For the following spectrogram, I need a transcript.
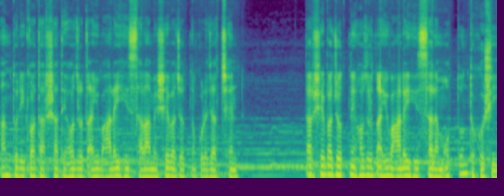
আন্তরিকতার সাথে হজরত আয়ুব আলাইহিসালামের সেবা যত্ন করে যাচ্ছেন। তার সেবা যত্নে হজরত আয়ুব আলাইহিসালাম অত্যন্ত খুশি।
